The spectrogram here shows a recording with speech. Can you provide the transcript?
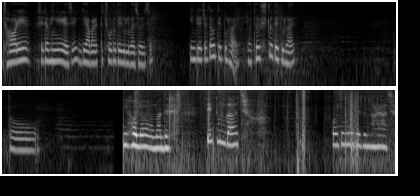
ঝড়ে সেটা ভেঙে গেছে, গিয়ে আবার একটা ছোট তেঁতুল গাছ হয়েছে। কিন্তু এটাতেও তেঁতুল হয়, যথেষ্ট তেঁতুল হয়। তো হলো আমাদের তেঁতুল গাছ। কতগুলো তেঁতুল ধরে আছে?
